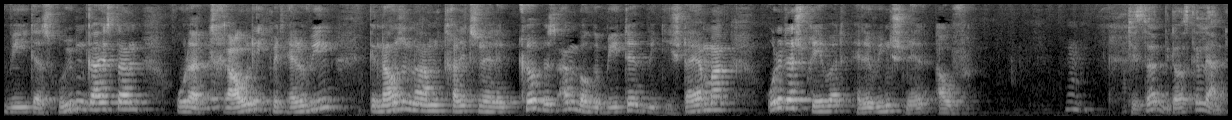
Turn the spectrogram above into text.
wie das Rübengeistern oder Traulicht mit Halloween. Genauso nahmen traditionelle Kürbisanbaugebiete wie die Steiermark oder der Spreewald Halloween schnell auf. Siehst du, wieder was gelernt.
